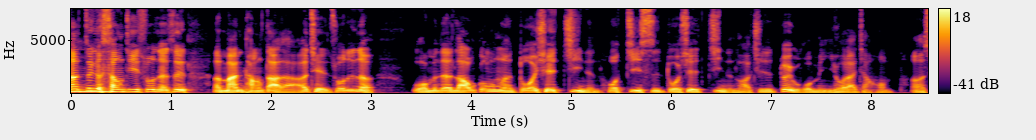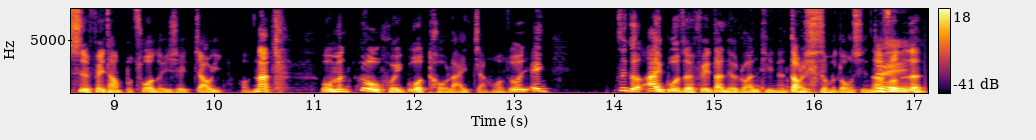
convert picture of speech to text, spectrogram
那这个商机说呢是呃蛮庞大的，而且说真的，我们的劳工呢多一些技能或技师多一些技能的话，其实对我们以后来讲哈呃是非常不错的一些交易。那我们又回过头来讲哦，说哎，这个爱国者飞弹的软体呢到底是什么东西？那说真的，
